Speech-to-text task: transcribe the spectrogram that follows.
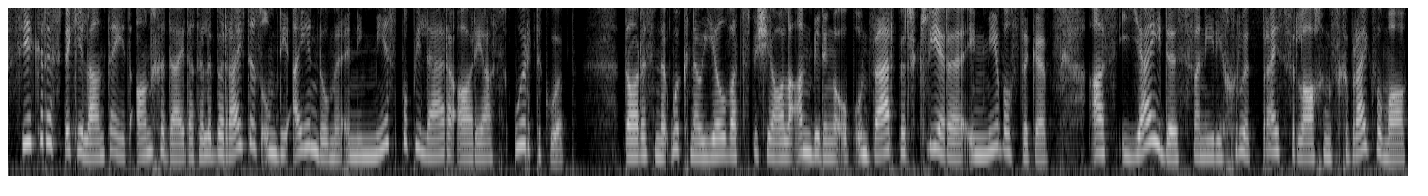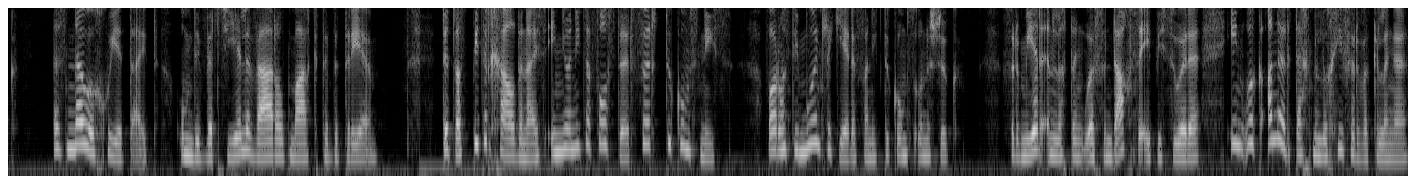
Sekere spekulante het aangedui dat hulle bereid is om die eiendomme in die mees populêre areas oor te koop. Daar is nou ook nou heelwat spesiale aanbiedinge op ontwerpersklere en meubelstukke. As jy dus van hierdie groot prysverlagings gebruik wil maak, is nou 'n goeie tyd om die virtuele wêreldmark te betree. Dit was Pieter Geldenhuys en Jonita Foster vir Toekomsnuus, waar ons die moontlikhede van die toekoms ondersoek. Vir meer inligting oor vandag se episode en ook ander tegnologieverwikkelinge,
